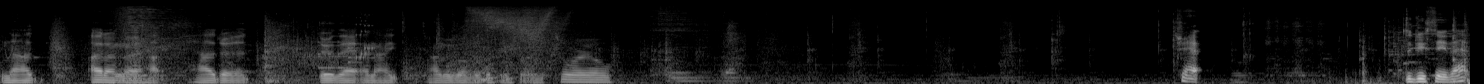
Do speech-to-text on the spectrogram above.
Nah, I don't know how, how to do that and I can't be bothered looking for a tutorial. Chat. Did you see that?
